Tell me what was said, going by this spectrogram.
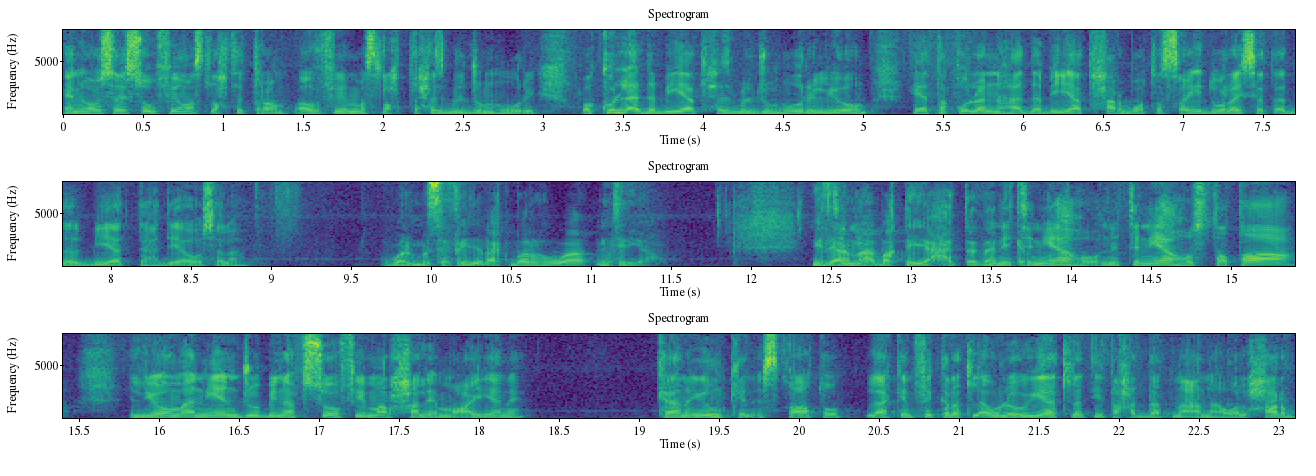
يعني هو سيصب في مصلحة ترامب أو في مصلحة الحزب الجمهوري. وكل أدبيات الحزب الجمهوري اليوم هي تقول أنها أدبيات حرب وتصعيد وليست أدبيات تهدئة وسلام. والمستفيد الأكبر هو نتنياهو. إذا ما بقي حتى ذلك نتنياهو. نتنياهو استطاع اليوم أن ينجو بنفسه في مرحلة معينة. كان يمكن إسقاطه لكن فكرة الأولويات التي تحدثنا عنها والحرب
